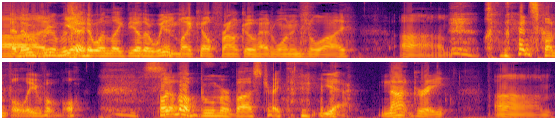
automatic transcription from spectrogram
I know Uh, Realmuto yeah. hit one like the other week. And Maikel Franco had one in July. Um, That's unbelievable. so- Talk about boomer bust right there. yeah, not great. Um,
